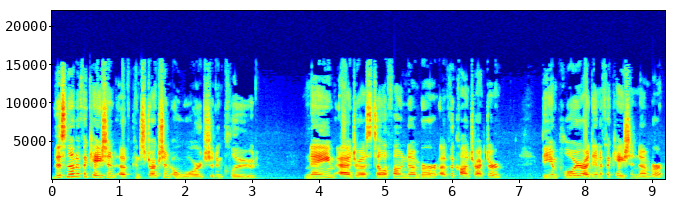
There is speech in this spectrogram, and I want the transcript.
This notification of construction award should include name, address, telephone number of the contractor, the employer identification number,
